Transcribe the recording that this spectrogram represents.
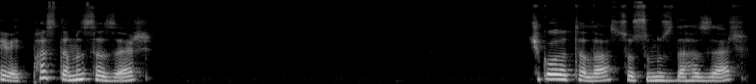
Evet pastamız hazır. Çikolatalı sosumuz da hazır.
